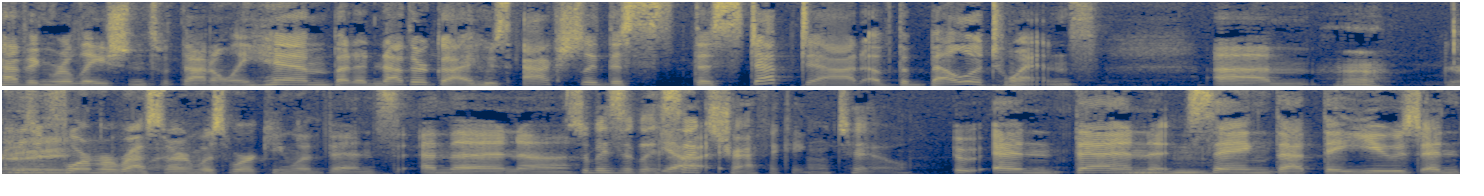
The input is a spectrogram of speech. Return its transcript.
having relations with not only him but another guy who's actually the the stepdad of the Bella twins. Huh, He's a former wrestler and was working with Vince, and then uh, So basically, yeah, sex trafficking too. and then Mm-hmm. saying that they used and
